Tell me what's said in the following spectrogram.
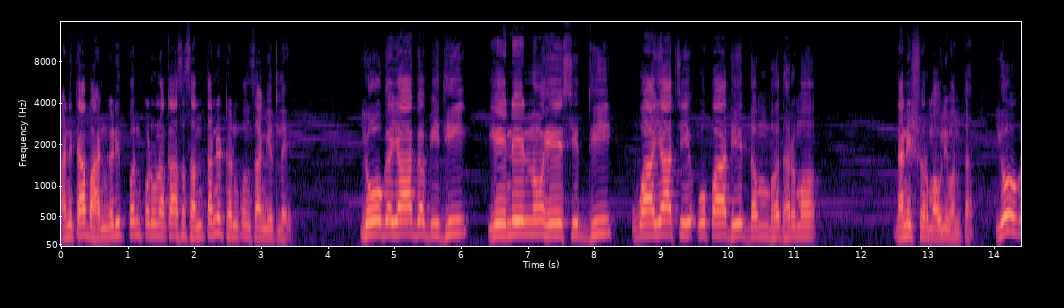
आणि त्या भानगडीत पण पडू नका असं संतांनी ठणकून सांगितलं आहे योगयाग विधी येणेनो हे सिद्धी वायाचे उपाधी दंभ धर्म ज्ञानेश्वर माऊली म्हणतात योग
